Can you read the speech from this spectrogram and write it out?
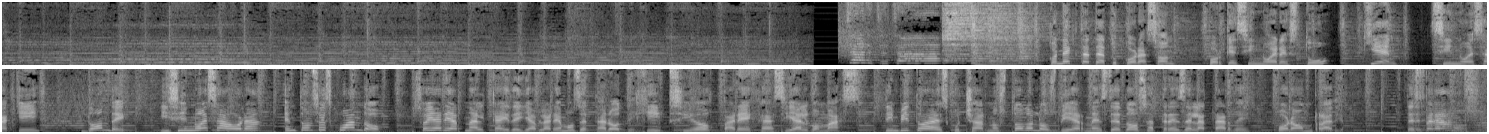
Conéctate a tu corazón, porque si no eres tú, ¿quién? Si no es aquí, ¿dónde? Y si no es ahora, entonces ¿cuándo? Soy Ariadna Alcaide y hablaremos de tarot egipcio, parejas y algo más. Te invito a escucharnos todos los viernes de 2 a 3 de la tarde por Home Radio. ¡Te esperamos!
